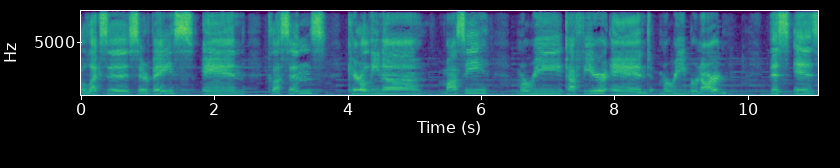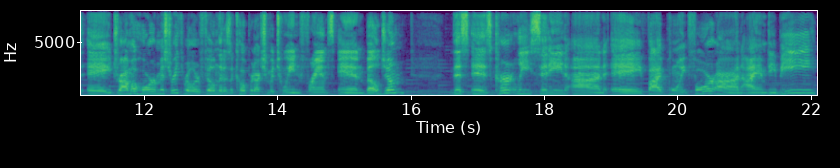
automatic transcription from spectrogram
Alexis Servaes, Anne Claessens, Carolina Massi, Marie Kafir, and Marie Bernard. This is a drama horror mystery thriller film that is a co production between France and Belgium. This is currently sitting on a 5.4 on IMDb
